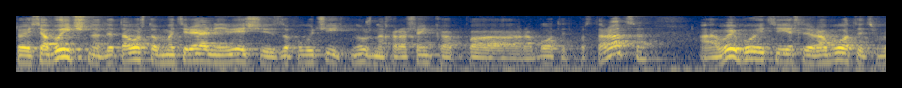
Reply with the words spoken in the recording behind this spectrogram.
То То есть обычно для того, чтобы материальные вещи заполучить, нужно хорошенько поработать, постараться. А вы будете, если работать в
